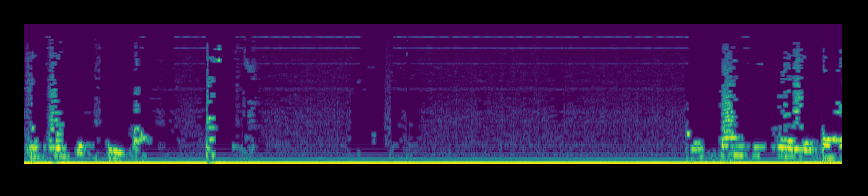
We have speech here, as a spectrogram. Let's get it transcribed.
et consequentibus. et semper liberare.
